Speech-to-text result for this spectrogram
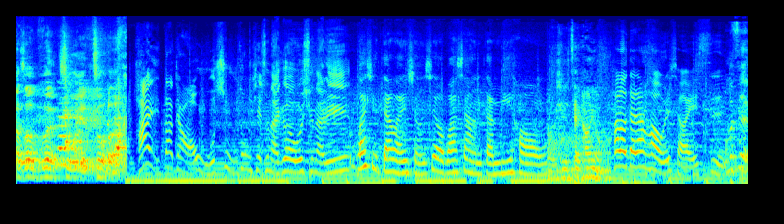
享受的部分是我演奏了。嗨，大家好，我是吴宗宪，是哪个？我是徐乃麟，我是台湾雄狮欧巴桑单碧红，我是蔡康永。Hello，大家好，我是小 S，我们是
